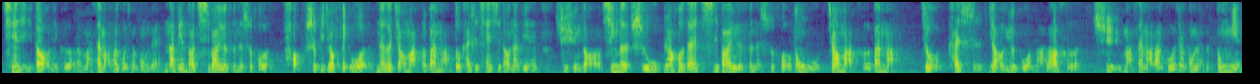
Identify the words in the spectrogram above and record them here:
迁移到那个马赛马拉国家公园那边。到七八月份的时候，草是比较肥沃的，那个角马和斑马都开始迁徙到那边去寻找新的食物。然后在七八月份的时候，动物角马和斑马。就开始要越过马拉河去马赛马拉国家公园的东面，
